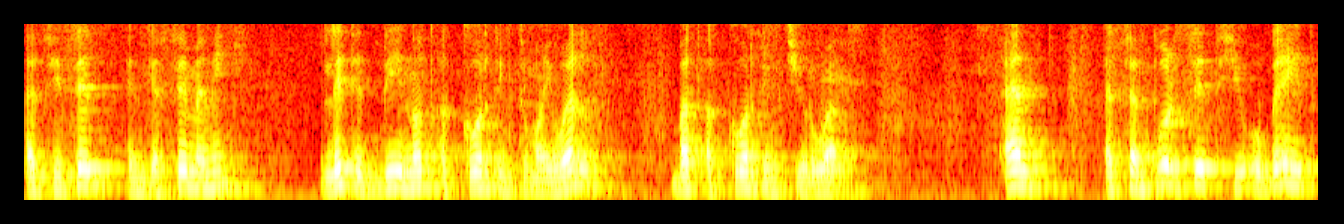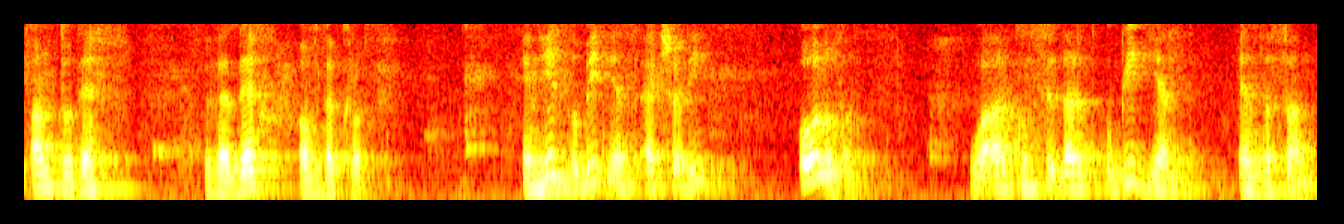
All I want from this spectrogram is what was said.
As he said in Gethsemane, let it be not according to my will, but according to your will. And as St. Paul said, he obeyed unto death, the death of the cross. In his obedience, actually, all of us were considered obedient in the Son.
